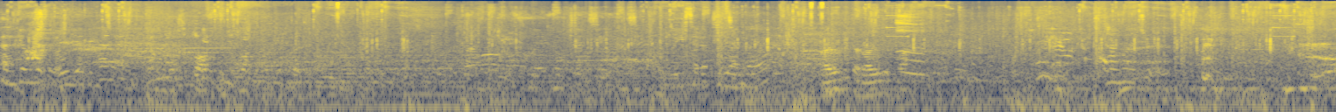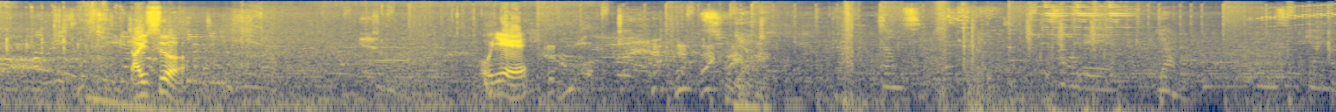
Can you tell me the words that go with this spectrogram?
공격력을 올려드리죠 의사가 필요한가요? 나 여기 있다 중 나이스. 오예. 점수 3대 0 공수 변경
